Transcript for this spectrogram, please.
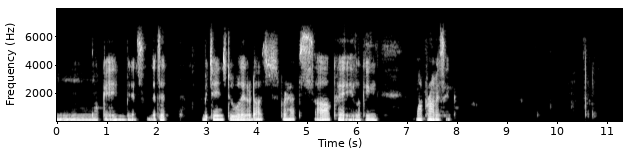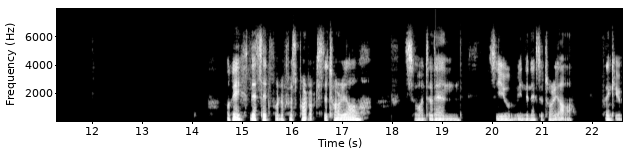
Mm, okay that's that's it be changed to later dots perhaps? Okay looking more promising. Okay that's it for the first part of this tutorial. So until then see you in the next tutorial. Thank you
